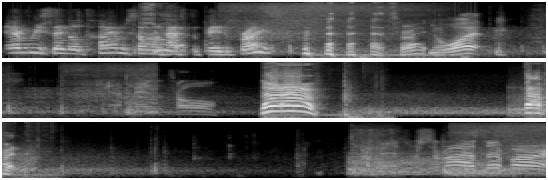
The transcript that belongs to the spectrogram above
every single time. Someone has to pay the price. That's right. You know what? Gotta pay the toll. No! Stop it! We survived so far.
